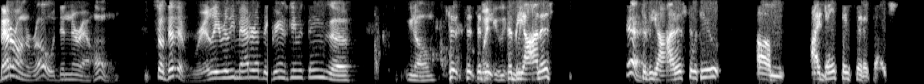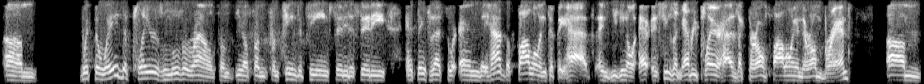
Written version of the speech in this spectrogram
better on the road than they're at home. So does it really, really matter at the grand scheme of things? Uh, you know, To, to, to, when be, to be honest, yeah. to be honest with you, um, I don't think that it does. Um, with the way the players move around from you know from from team to team, city to city, and things of that sort, and they have the following that they have, and you know it seems like every player has like their own following and their own brand. Um,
